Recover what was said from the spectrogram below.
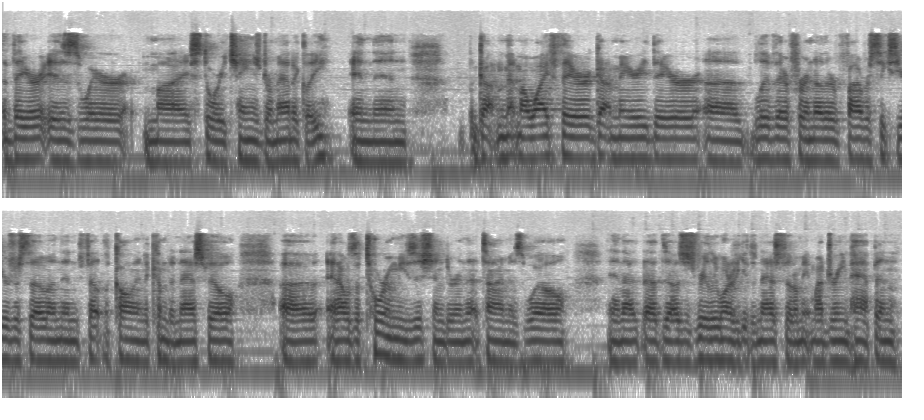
there is where my story changed dramatically. And then got met my wife there, got married there, uh, lived there for another five or six years or so, and then felt the calling to come to Nashville. Uh, and I was a touring musician during that time as well. And I, I, I, just really wanted to get to Nashville to make my dream happen.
